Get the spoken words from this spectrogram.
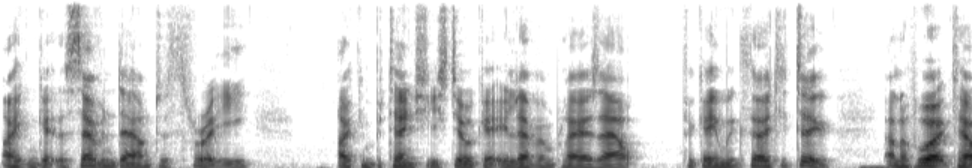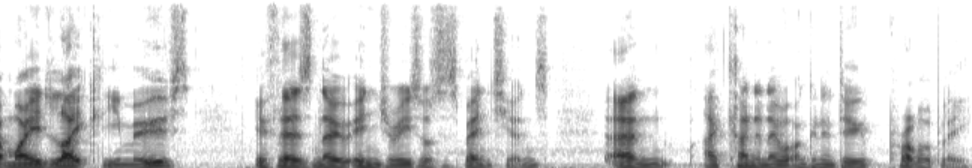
I can get the seven down to three. I can potentially still get 11 players out for game week 32. And I've worked out my likely moves if there's no injuries or suspensions. And I kind of know what I'm going to do, probably.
